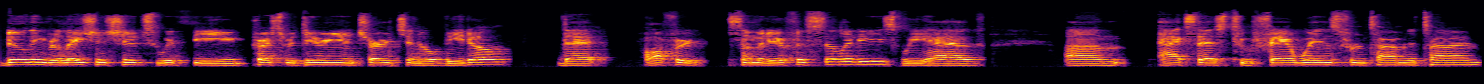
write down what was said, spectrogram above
building relationships with the Presbyterian Church in Oviedo that offered some of their facilities. We have um, access to Fairwinds from time to time.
